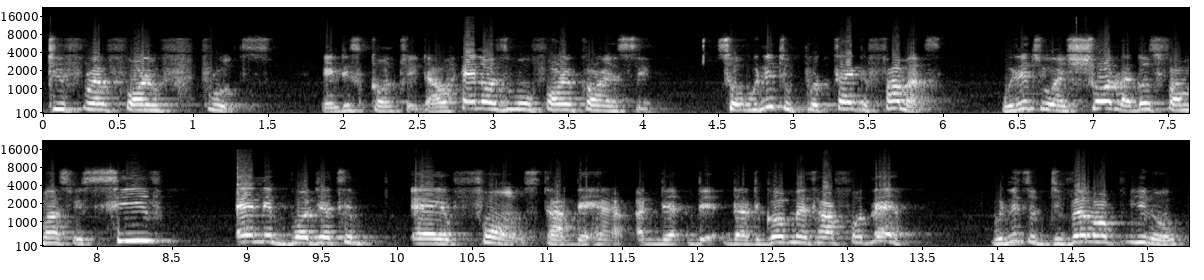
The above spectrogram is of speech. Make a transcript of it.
different foreign fruits in this country that will earn us even foreign currency. So we need to protect the farmers. We need to ensure that those farmers receive any budgeting uh, funds that they have, uh, that the government have for them. We need to develop, you know,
